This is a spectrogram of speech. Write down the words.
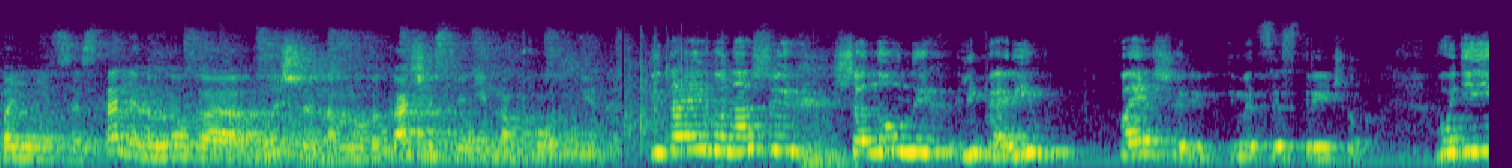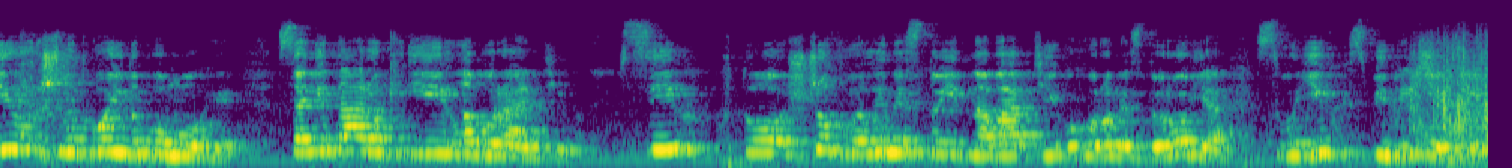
больницы стали намного выше, намного качественнее и комфортнее. Вітаємо наших шановних лікарів, фельдшерів і медсестричок, Водіїв швидкої допомоги, санітарок і лаборантів, всіх, хто щохвилини стоїть на варті охорони здоров'я своїх співвітчизників.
